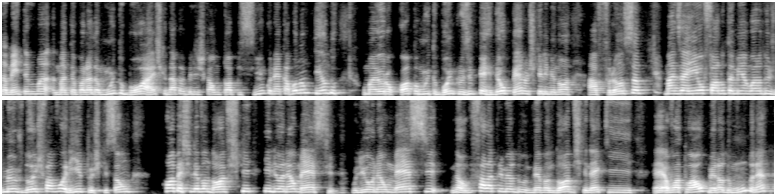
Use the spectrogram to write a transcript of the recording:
também teve uma, uma temporada muito boa, acho que dá para beliscar um top 5, né? Acabou não tendo uma Eurocopa muito boa, inclusive perdeu o pênalti que eliminou a França. Mas aí eu falo também agora dos meus dois favoritos, que são Robert Lewandowski e Lionel Messi. O Lionel Messi, não, vou falar primeiro do Lewandowski, né, que é o atual melhor do mundo, né,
